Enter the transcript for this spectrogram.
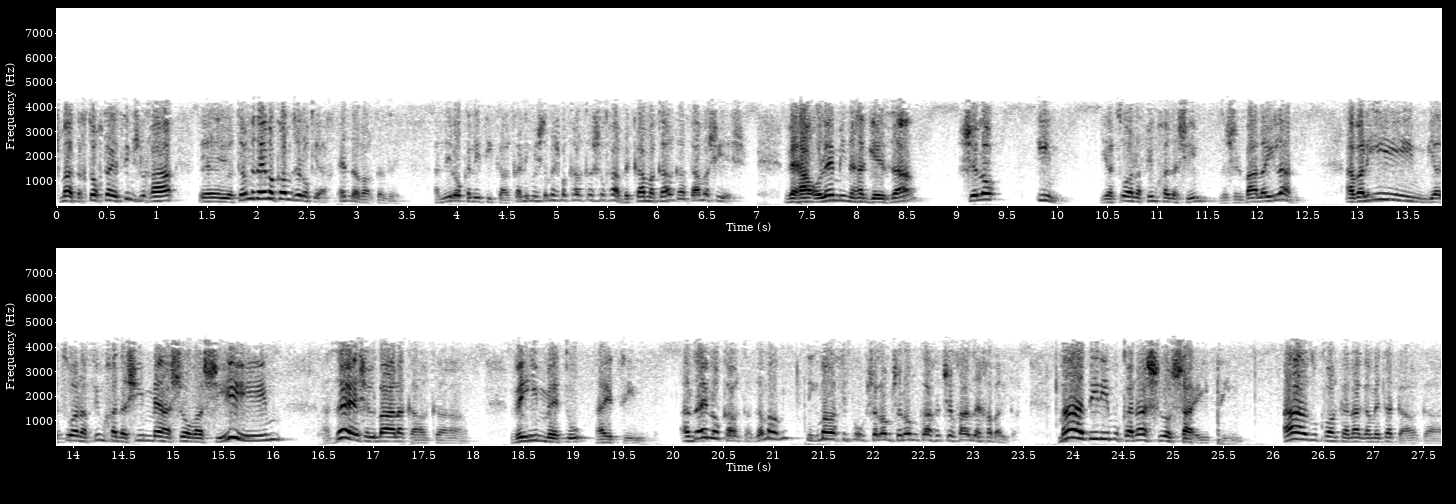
שמע, תחתוך את העצים שלך, אה, יותר מדי מקום זה לוקח. אין דבר כזה. אני לא קניתי קרקע, אני משתמש בקרקע שלך, וכמה קרקע? כמה שיש. והעולה מן הגזע שלו, אם יצאו ענפים חדשים, זה של בעל האילן. אבל אם יצאו ענפים חדשים מהשורשים, אז זה של בעל הקרקע. ואם מתו העצים, אז אין לו קרקע, גמרנו, נגמר הסיפור, שלום שלום, קח את שלך, לך הביתה. מה הדין אם הוא קנה שלושה עצים? אז הוא כבר קנה גם את הקרקע.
